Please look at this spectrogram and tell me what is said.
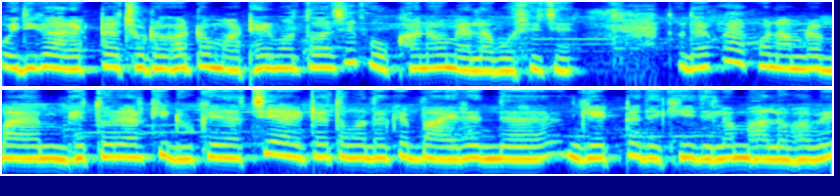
ওইদিকে আরেকটা ছোটোখাটো মাঠের মতো আছে তো ওখানেও মেলা বসেছে। তো দেখো এখন আমরা ভেতরে আর কি ঢুকে যাচ্ছি আর এটা তোমাদেরকে বাইরের গেটটা দেখিয়ে দিলাম ভালোভাবে।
